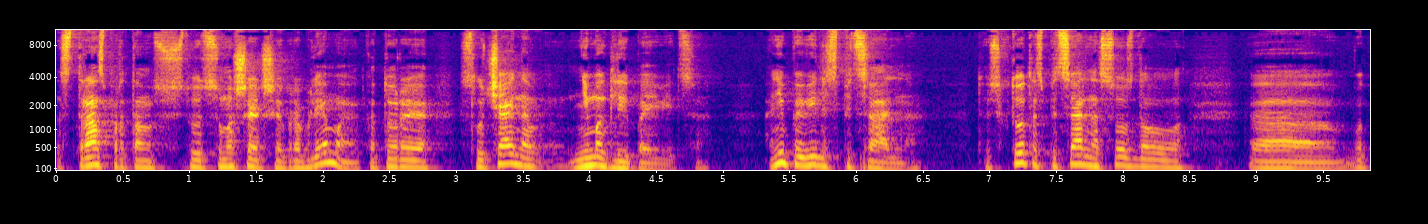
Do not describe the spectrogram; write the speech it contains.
с транспортом существуют сумасшедшие проблемы, которые случайно не могли появиться. Они появились специально. То есть кто-то специально создал э, вот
